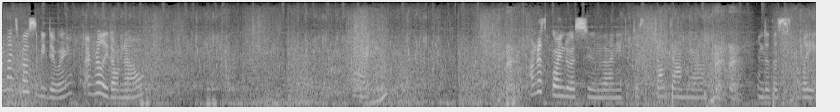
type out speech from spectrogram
am I supposed to be doing? I really don't know. I'm just going to assume that I need to just jump down here into this lake,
